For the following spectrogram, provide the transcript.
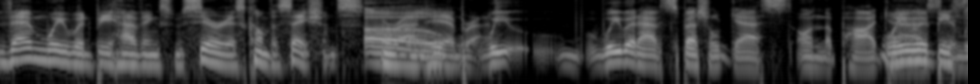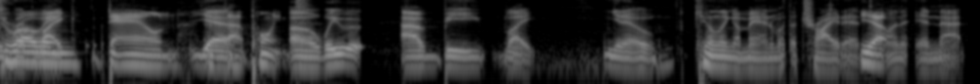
then we would be having some serious conversations oh, around Oh, here, Brad. We we would have special guests on the podcast. We would be and we throwing like, down Yeah. at that point. oh, we would. I would be like, you know, killing a man with a trident. Yep. on, in that.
